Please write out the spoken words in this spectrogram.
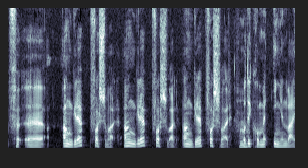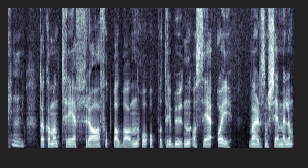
F eh, angrep, forsvar, angrep, forsvar, angrep, forsvar. Og de kommer ingen vei. Da kan man tre fra fotballbanen og opp på tribunen og se Oi, hva er det som skjer mellom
